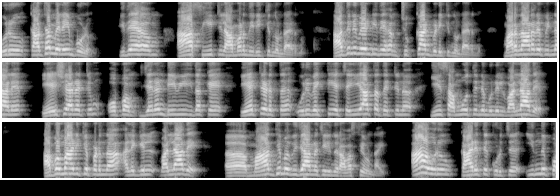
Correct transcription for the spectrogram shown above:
ഒരു കഥ മെനയുമ്പോഴും ഇദ്ദേഹം ആ സീറ്റിൽ അമർന്നിരിക്കുന്നുണ്ടായിരുന്നു. അതിനുവേണ്ടി ഇദ്ദേഹം ചുക്കാൻ പിടിക്കുന്നുണ്ടായിരുന്നു. മറുനാടന് പിന്നാലെ ഏഷ്യാനെറ്റും ഒപ്പം ജനൻ ടി വി ഇതൊക്കെ ഏറ്റെടുത്ത് ഒരു വ്യക്തിയെ ചെയ്യാത്ത തെറ്റിന് ഈ സമൂഹത്തിന്റെ മുന്നിൽ വല്ലാതെ അപമാനിക്കപ്പെടുന്ന അല്ലെങ്കിൽ വല്ലാതെ മാധ്യമ വിചാരണ ചെയ്യുന്ന ഒരു അവസ്ഥയുണ്ടായി. ആ ഒരു കാര്യത്തെക്കുറിച്ച് ഇന്നിപ്പോ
